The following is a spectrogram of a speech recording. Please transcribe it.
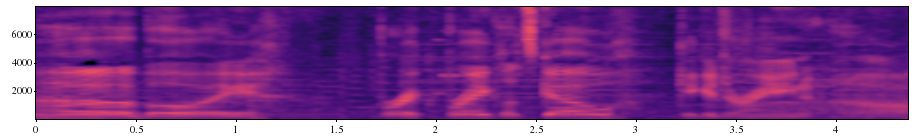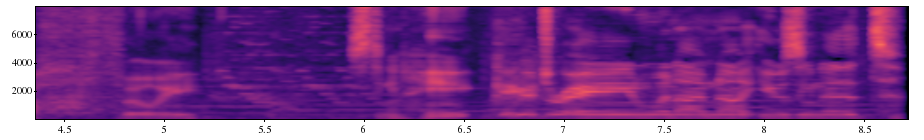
Oh boy. Brick break, let's go. Giga Drain. Oh, phooey. Stinging hate Giga Drain when I'm not using it.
